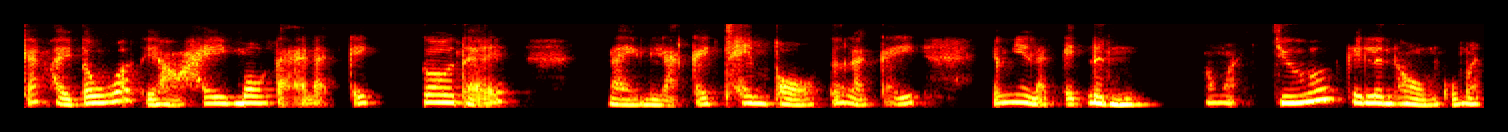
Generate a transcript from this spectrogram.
các thầy tu á, thì họ hay mô tả là cái cơ thể này là cái temple tức là cái giống như là cái đình không ạ? Chứa cái linh hồn của mình.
